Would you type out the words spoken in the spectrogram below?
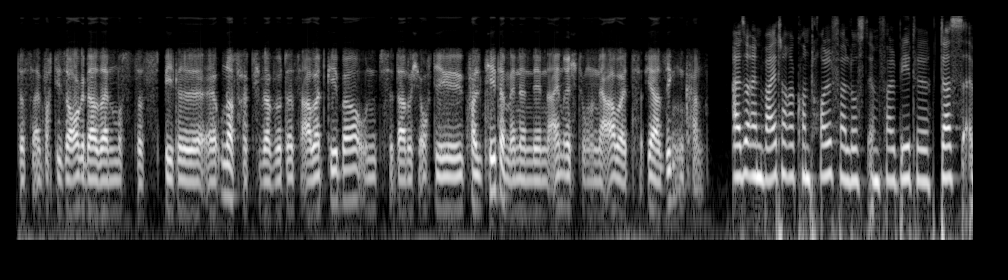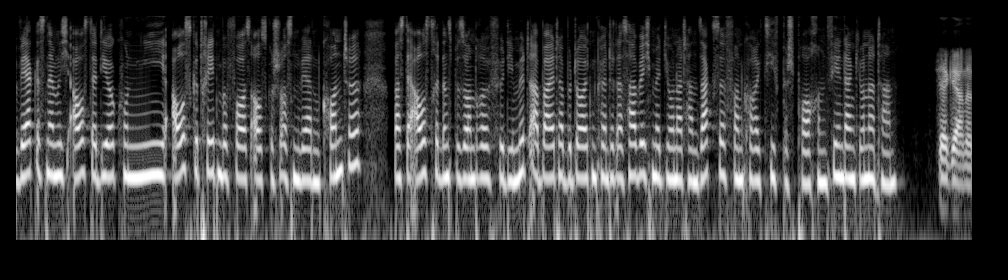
dass einfach die Sorge da sein muss, dass Bethel äh, unattraktiver wird als Arbeitgeber und dadurch auch die Qualität am Ende in den Einrichtungen der Arbeit ja, sinken kann. Also ein weiterer Kontrollverlust im Fall Bethel. Das Werk ist nämlich aus der Diakonie ausgetreten, bevor es ausgeschlossen werden konnte. Was der Austritt insbesondere für die Mitarbeiter bedeuten könnte, das habe ich mit Jonathan Sachse von Korrektiv besprochen. Vielen Dank, Jonathan. Sehr gerne.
